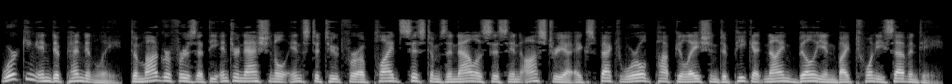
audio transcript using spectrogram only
Working independently, demographers at the International Institute for Applied Systems Analysis in Austria expect world population to peak at 9 billion by 2070.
